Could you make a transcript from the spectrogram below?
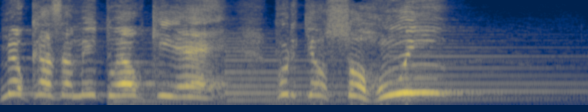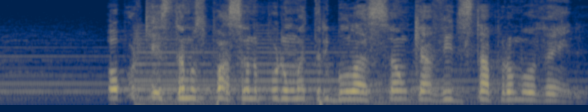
Meu casamento é o que é, porque eu sou ruim ou porque estamos passando por uma tribulação que a vida está promovendo.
